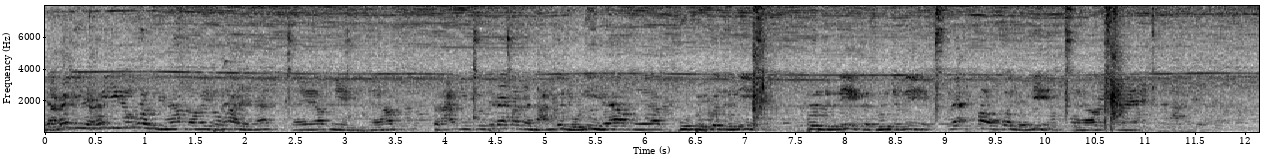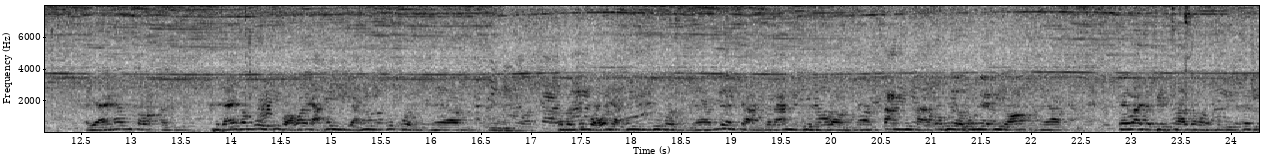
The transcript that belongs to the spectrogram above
อยากให้ยิงอยากให้ยิงทุกคนนะครับเราไม่ถึงว่าอย่างนั้นนะครับนี่นะครับสนามยิงปืนที่ได้มาตรฐานก็อยู่นี่แล้วนะครับครูฝึกก็อยู่นี่ปืนอยู่นี่กระสุนอยู่นี่และเป้าก็อยู่นี่นะครับขยายขั้นตอนขยายคำพูดที่บอกว่าอยากให้ยิงอยากให้ยิงทุกคนนะครับอืมทำไมถึงบอกว่าอยากให้ยิงทุกคนนะครับเนื่องจากสนามยิงปืนของเรานะครับตั้งขึ้นมาก็เพื่อพ่อแม่พี่น้องนะครับ ไม่ว่าจะเป็นชาวจังหวัดสุรินทร์ก็ดี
